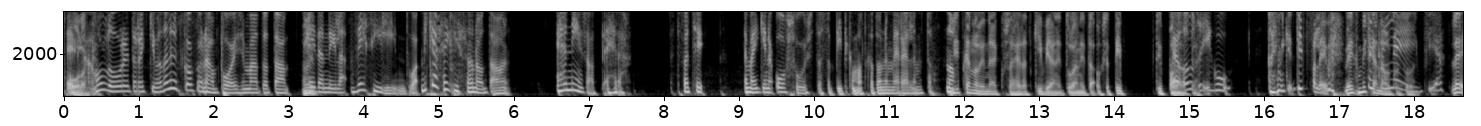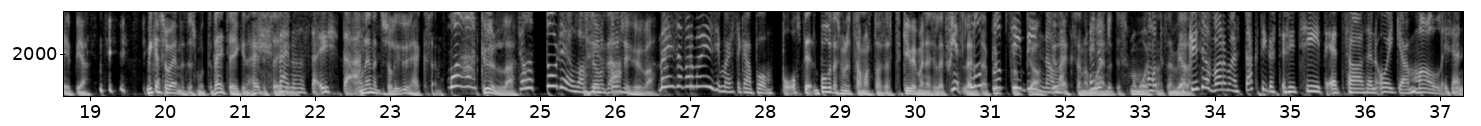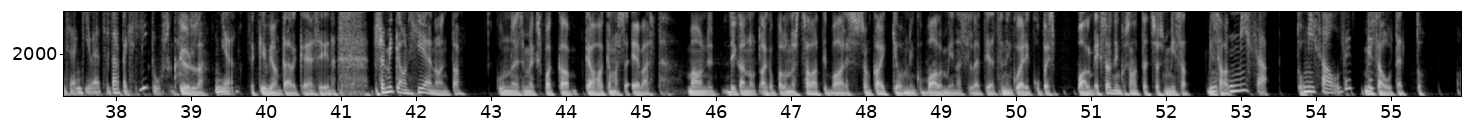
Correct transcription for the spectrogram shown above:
Enää mun luurit on rikki. Mä otan nyt kokonaan pois. Mä tota, heitän niillä vesilintua. Mikä sekin sanonta on? Eihän niin saa tehdä. Sitten paitsi en mä ikinä osuisi tässä pitkä matka tonne merelle, mutta no. Mitkä ne oli ne, kun sä heität kiviä, niin tulee niitä, onko se tip, tippaleipä? Ai mikä tippaleipä? Mitkä ne on? Leipiä. Leipiä. Mikä sun ennätys, mutta teit se ikinä? Heitit se Mä en osaa sitä yhtään. Mun ennätys oli yhdeksän. What? Kyllä. Se on todella se hyvä. Se on tosi hyvä. Mä en saa varmaan ensimmäistäkään pomppua. Puhutaan nyt samasta asiasta. Se kivi menee sille yes, lentää. Plup, plup, pinnalla. Yhdeksän on mun ennätys. Mä muistan Mut sen vielä. Kyse on varmaan taktiikasta sit siitä, että saa sen oikean mallisen sen kiven. Että se tarpeeksi lituska. Kyllä. Joo. Se kivi on tärkeä siinä. Se mikä on hienointa, kun esimerkiksi vaikka käy hakemassa evästä. Mä oon nyt digannut aika paljon noista salattibaarissa, se on kaikki on niin kuin valmiina sillä, että niin kuin eri kupeissa valmiina. Eikö se ole niin kuin sanottu, että se olisi misa, misa, misattu? Misautettu. Misautettu.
